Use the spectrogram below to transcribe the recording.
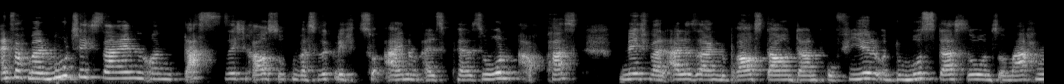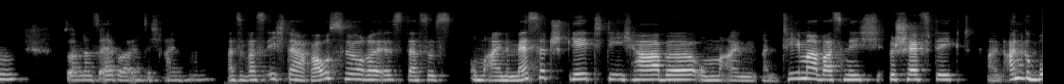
einfach mal mutig sein und das sich raussuchen, was wirklich zu einem als Person auch passt. Nicht, weil alle sagen, du brauchst da und da ein Profil und du musst das so und so machen, sondern selber in sich reinhören. Also was ich da raushöre, ist, dass es um eine Message geht, die ich habe, um ein, ein Thema, was mich beschäftigt, ein Angebot,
